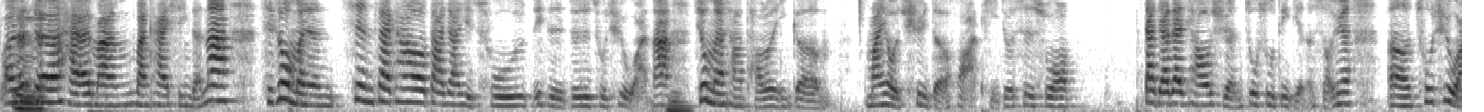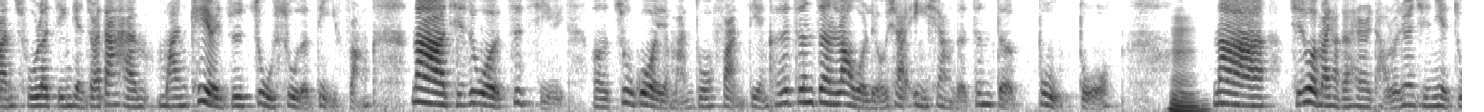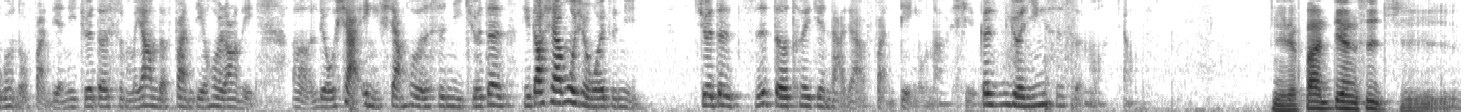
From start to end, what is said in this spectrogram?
反正觉得还蛮蛮开心的。那其实我们现在看到大家一起出，一直就是出去玩，那其实我们要想讨论一个蛮有趣的话题，就是说。大家在挑选住宿地点的时候，因为呃出去玩除了景点之外，大家还蛮 care 就是住宿的地方。那其实我自己呃住过也蛮多饭店，可是真正让我留下印象的真的不多。嗯，那其实我也蛮想跟 Henry 讨论，因为其实你也住过很多饭店，你觉得什么样的饭店会让你呃留下印象，或者是你觉得你到现在目前为止你觉得值得推荐大家的饭店有哪些，跟原因是什么？你的饭店是指，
